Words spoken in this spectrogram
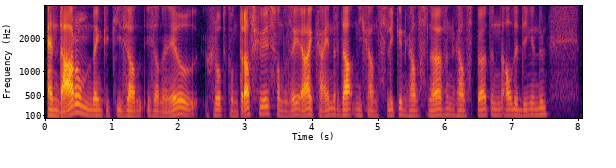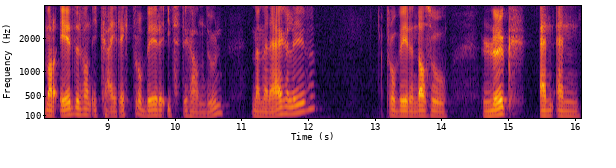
En daarom denk ik, is dat, is dat een heel groot contrast geweest van te zeggen, ja, ik ga inderdaad niet gaan slikken, gaan snuiven, gaan spuiten, al die dingen doen, maar eerder van, ik ga hier echt proberen iets te gaan doen met mijn eigen leven, proberen dat zo leuk en, en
